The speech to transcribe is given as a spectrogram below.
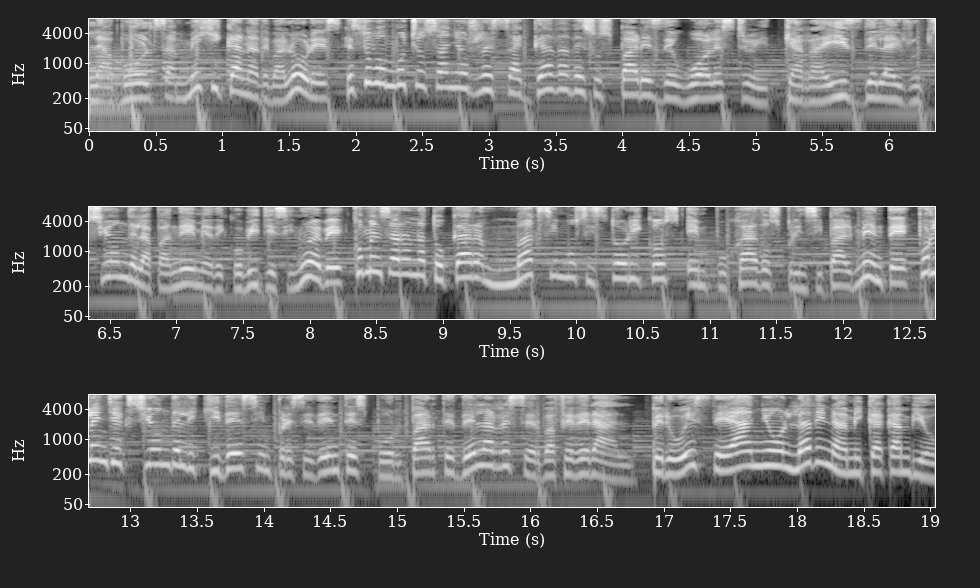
La Bolsa Mexicana de Valores estuvo muchos años rezagada de sus pares de Wall Street, que a raíz de la irrupción de la pandemia de COVID-19 comenzaron a tocar máximos históricos empujados principalmente por la inyección de liquidez sin precedentes por parte de la Reserva Federal. Pero este año la dinámica cambió.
